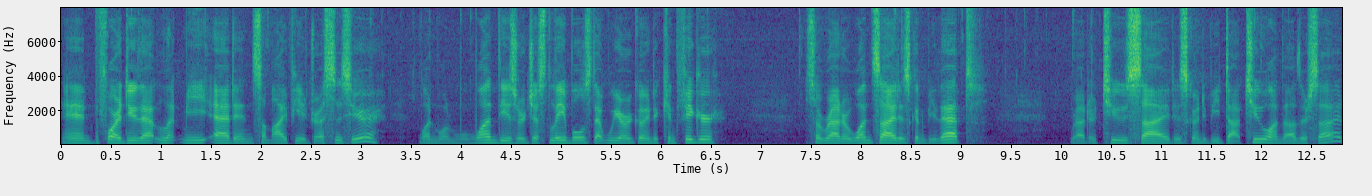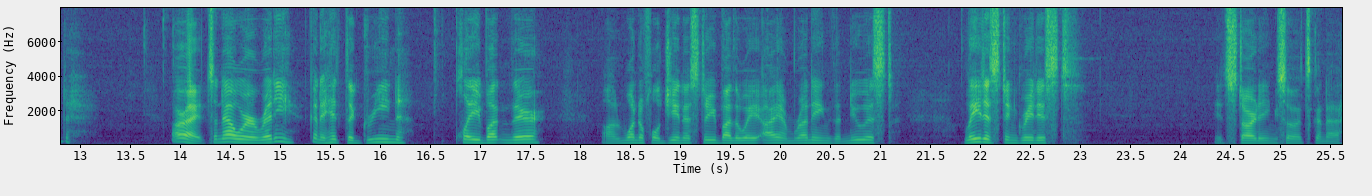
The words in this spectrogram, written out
And before I do that, let me add in some IP addresses here. 1111, these are just labels that we are going to configure. So router 1 side is going to be that. Router 2 side is going to be dot .2 on the other side. Alright, so now we're ready. going to hit the green play button there on wonderful GNS3. By the way, I am running the newest latest and greatest. It's starting, so it's gonna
